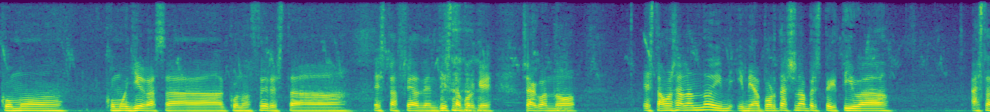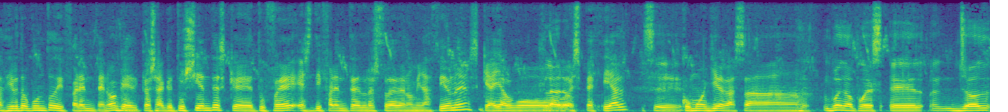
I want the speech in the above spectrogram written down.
¿Cómo, ¿Cómo llegas a conocer esta, esta fe adventista? Porque, o sea, cuando estamos hablando y, y me aportas una perspectiva hasta cierto punto diferente, ¿no? Que, que, o sea, que tú sientes que tu fe es diferente del resto de denominaciones, que hay algo Claro. especial. Sí. ¿Cómo llegas a...? Bueno, pues eh, yo,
